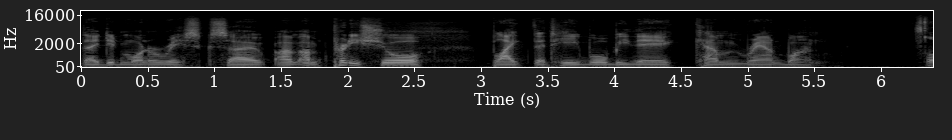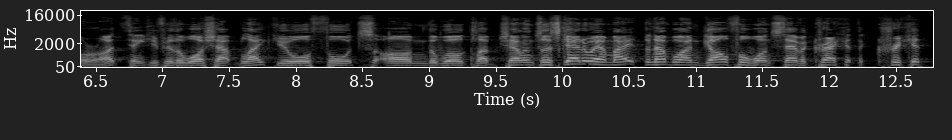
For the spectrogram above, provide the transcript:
they didn't want to risk. So I'm I'm pretty sure Blake that he will be there come round one. All right, thank you for the wash up, Blake. Your thoughts on the World Club Challenge? Let's go to our mate, the number one golfer, wants to have a crack at the cricket.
